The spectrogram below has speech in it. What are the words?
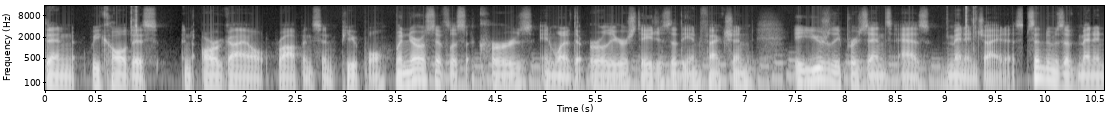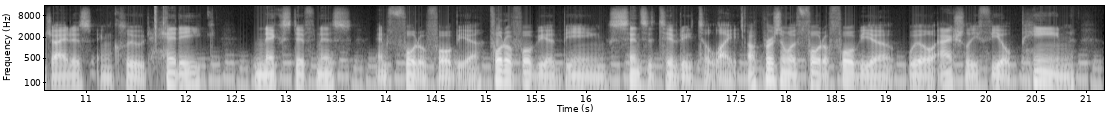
then we call this an Argyll Robertson pupil. When neurosyphilis occurs in one of the earlier stages of the infection, it usually presents as meningitis. Symptoms of meningitis include headache, neck stiffness, and photophobia. Photophobia being sensitivity to light. A person with photophobia will actually feel pain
